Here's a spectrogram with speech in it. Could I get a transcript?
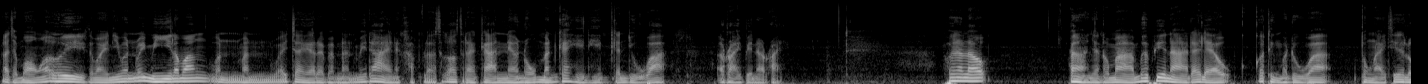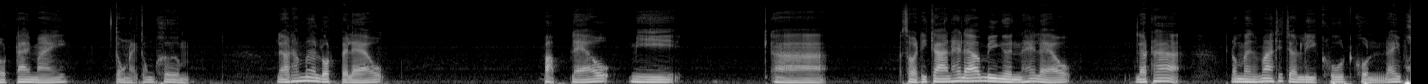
เราจะมองว่าเอ้ยสมัยนี้มันไม่มีแล้วมั้งมันมันไว้ใจอะไรแบบนั้นไม่ได้นะครับ แล้วก็สถานการณ์แนวโน้มมันก็เห็นเห็นกันอยู่ว่าอะไรเป็นอะไร เพราะฉะนั้นแล้ว อ่าย่างต่อมาเมื่อพิจารณาได้แล้วก็ถึงมาดูว่าตรงไหนที่จะลดได้ไหม ตรงไหนต้องเพิ่ม แล้วถ้าเมื่อลดไปแล้ว ปรับแล้วมีอ่าสวัสดิการให้แล้วมีเงินให้แล้ว แล้วถ้าเราไม่สามารถที่จะรีครูดคนได้พ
